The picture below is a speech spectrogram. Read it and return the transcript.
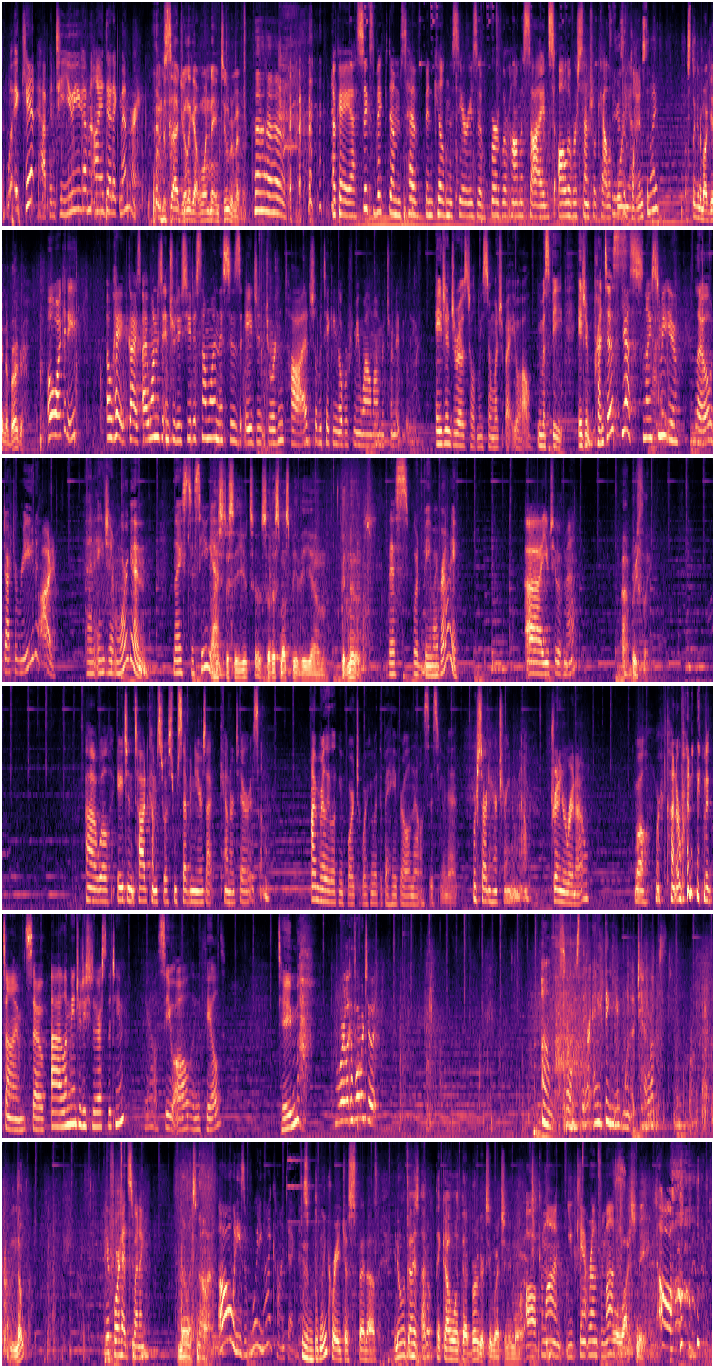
Well, it can't happen to you. You have an eidetic memory. And besides, you only got one name to remember. Okay, uh, six victims have been killed in a series of burglar homicides all over Central California. You guys have plans tonight? I was thinking about getting a burger. Oh, I could eat. Oh, hey, guys, I wanted to introduce you to someone. This is Agent Jordan Todd. She'll be taking over for me while I'm on maternity leave. Agent Jareau told me so much about you all. You must be Agent Prentiss? Yes, nice to meet you. Hello, Dr. Reid? Hi. And Agent Morgan. Nice to see you again. Nice to see you too. So this must be the um, good news. This would be my brownie. Uh, you two have met? Uh, briefly. Uh, well, Agent Todd comes to us from seven years at counterterrorism. I'm really looking forward to working with the Behavioral Analysis Unit. We're starting her training now. Training her right now? Well, we're kind of running out of time, so uh, let me introduce you to the rest of the team. Yeah, I'll see you all in the field. Team. We're looking forward to it. Um, so is there anything you want to tell us? Nope. Your forehead's sweating. No, it's not. Oh, and he's avoiding eye contact. His blink rate just sped up. You know what, guys? I don't think I want that burger too much anymore. Oh, come on. You can't run from us. Well, watch me. Oh.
